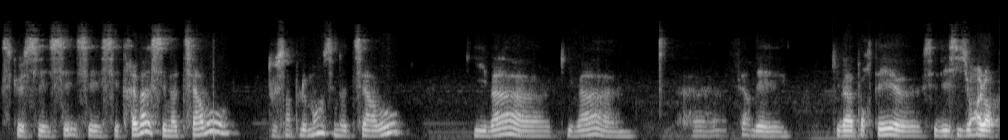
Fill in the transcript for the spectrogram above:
parce que c'est très vaste, c'est notre cerveau, tout simplement, c'est notre cerveau qui va, qui va faire des, qui va apporter ces décisions. Alors,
